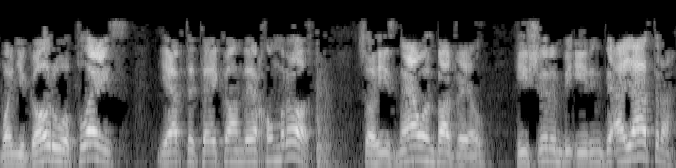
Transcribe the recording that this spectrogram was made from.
when you go to a place, you have to take on their chumrot. So he's now in Bavel, he shouldn't be eating the ayatra.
